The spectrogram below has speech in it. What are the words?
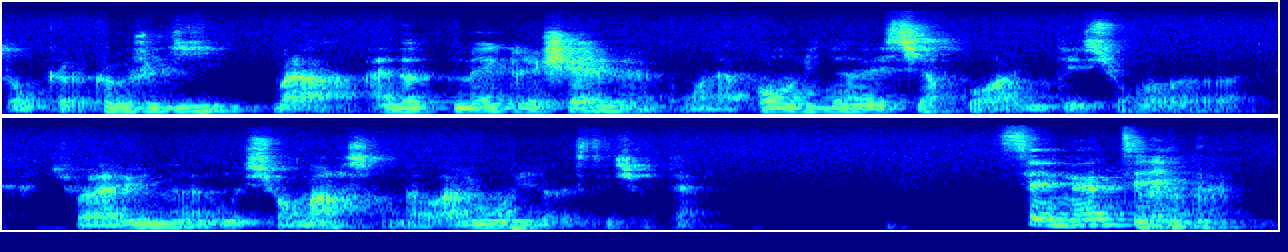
Donc, euh, comme je dis, voilà, à notre maigre échelle, on n'a pas envie d'investir pour habiter sur, euh, sur la Lune ou sur Mars, on a vraiment envie de rester sur Terre. C'est noté.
